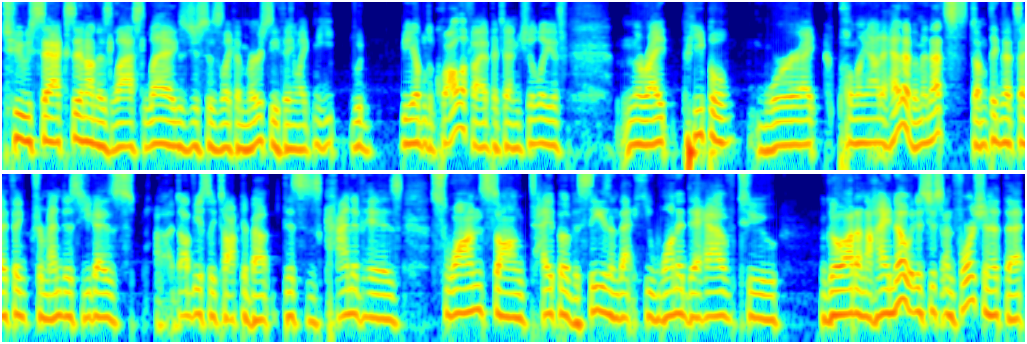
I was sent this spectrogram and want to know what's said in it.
two sacks in on his last legs just as like a mercy thing. Like he would be able to qualify potentially if the right people were like pulling out ahead of him, and that's something that's I think tremendous. You guys uh, obviously talked about this is kind of his swan song type of a season that he wanted to have to go out on a high note. It's just unfortunate that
